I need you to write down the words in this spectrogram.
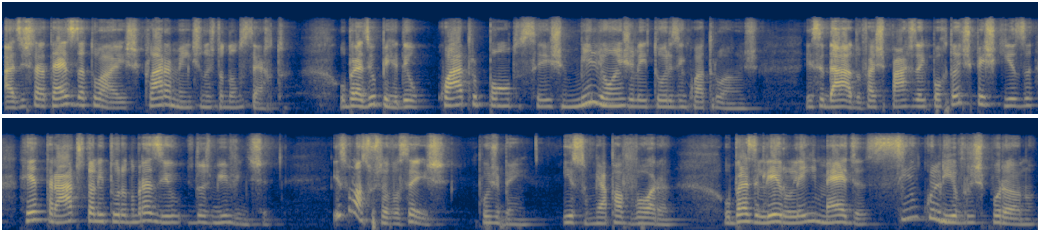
as estratégias atuais claramente não estão dando certo. O Brasil perdeu 4,6 milhões de leitores em quatro anos. Esse dado faz parte da importante pesquisa Retratos da Leitura no Brasil de 2020. Isso não assusta vocês? Pois bem, isso me apavora. O brasileiro lê em média cinco livros por ano,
